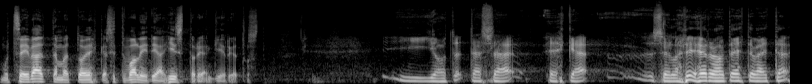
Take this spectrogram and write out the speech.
Mutta se ei välttämättä ole ehkä sitten validia historiankirjoitusta. Joo, t- tässä ehkä sellainen ero on tehtävä, että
